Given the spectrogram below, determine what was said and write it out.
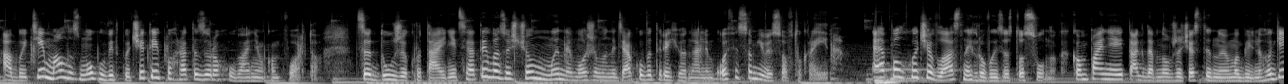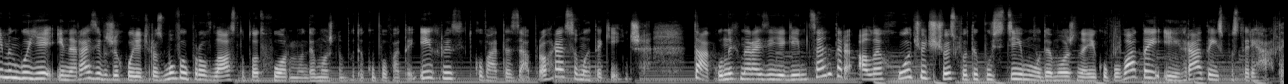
аби ті мали змогу відпочити і пограти з урахуванням комфорту. Це дуже крута ініціатива, за що ми не можемо не дякувати регіональним офісам Ubisoft Україна. Apple хоче власний ігровий застосунок. Компанія і так давно вже частиною мобільного геймінгу є, і наразі вже ходять розмови про власну платформу, де можна буде купувати ігри, слідкувати за прогресом і таке інше. Так, у них наразі є гейм-центр, але хочуть щось по типу Steam, де можна і купувати, і грати, і спостерігати.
